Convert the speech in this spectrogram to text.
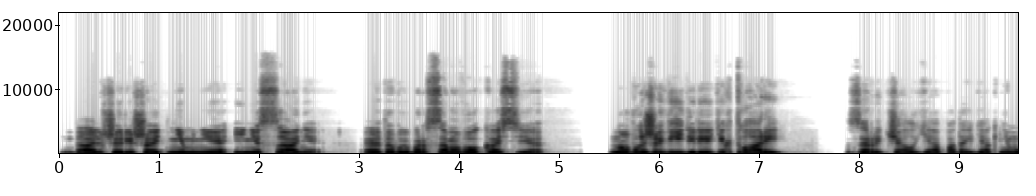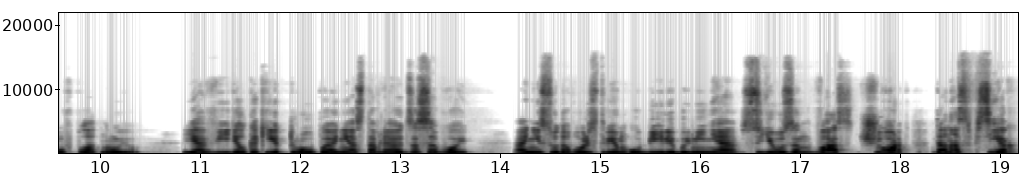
Дальше решать не мне и не Сане. Это выбор самого Кассия. Но вы же видели этих тварей! Зарычал я, подойдя к нему вплотную. Я видел, какие трупы они оставляют за собой. Они с удовольствием убили бы меня, Сьюзен, вас, черт, да нас всех,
